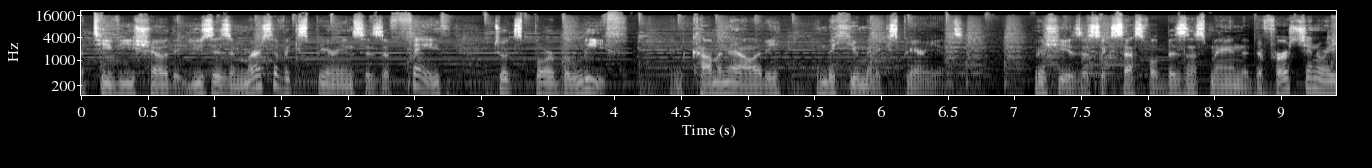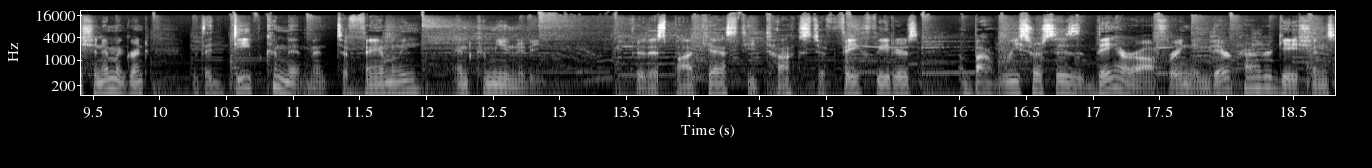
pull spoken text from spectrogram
a TV show that uses immersive experiences of faith to explore belief and commonality in the human experience. Rishi is a successful businessman and a first generation immigrant with a deep commitment to family and community. For this podcast, he talks to faith leaders about resources they are offering in their congregations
